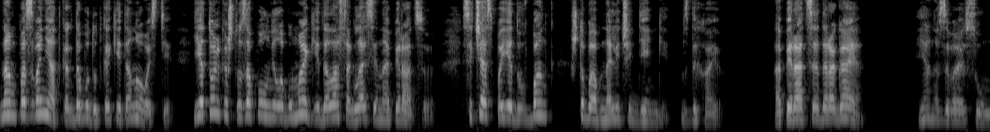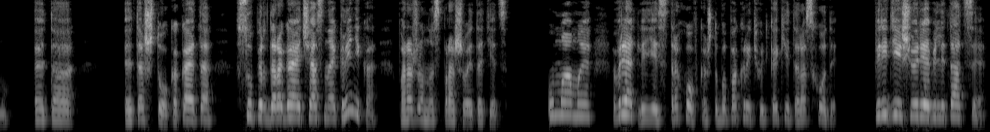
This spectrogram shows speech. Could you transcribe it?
Нам позвонят, когда будут какие-то новости. Я только что заполнила бумаги и дала согласие на операцию. Сейчас поеду в банк, чтобы обналичить деньги. Вздыхаю. Операция дорогая? Я называю сумму. Это... «Это что, какая-то супердорогая частная клиника?» – пораженно спрашивает отец. «У мамы вряд ли есть страховка, чтобы покрыть хоть какие-то расходы. Впереди еще реабилитация.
